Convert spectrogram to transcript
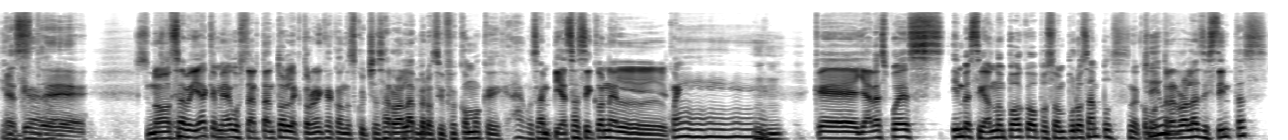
Hey este. No sabía que me iba a gustar tanto la electrónica cuando escuché esa rola, pero sí fue como que ah, o sea, empieza así con el que ya después investigando un poco, pues son puros samples de como Sí, tres rolas distintas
